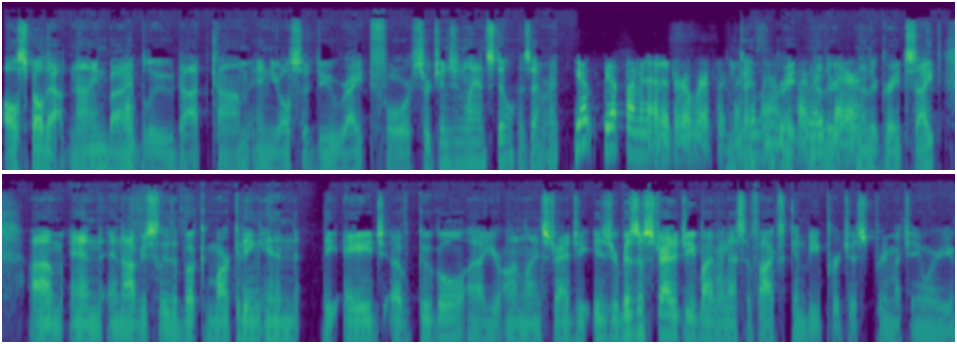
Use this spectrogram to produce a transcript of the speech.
all spelled out, ninebyblue.com. And you also do write for Search Engine Land still, is that right? Yep, yep. I'm an editor over at Search Okay, Engine Land. great. Another there. another great site. Um, and and obviously the book Marketing in the Age of Google, uh, your online strategy is your business strategy by Vanessa Fox can be purchased pretty much anywhere you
